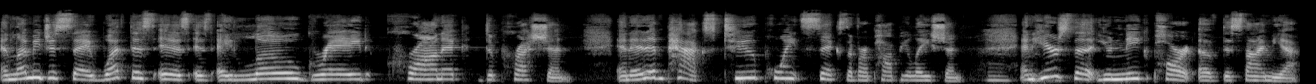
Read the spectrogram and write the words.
And let me just say what this is, is a low grade chronic depression, and it impacts 2.6 of our population. And here's the unique part of dysthymia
